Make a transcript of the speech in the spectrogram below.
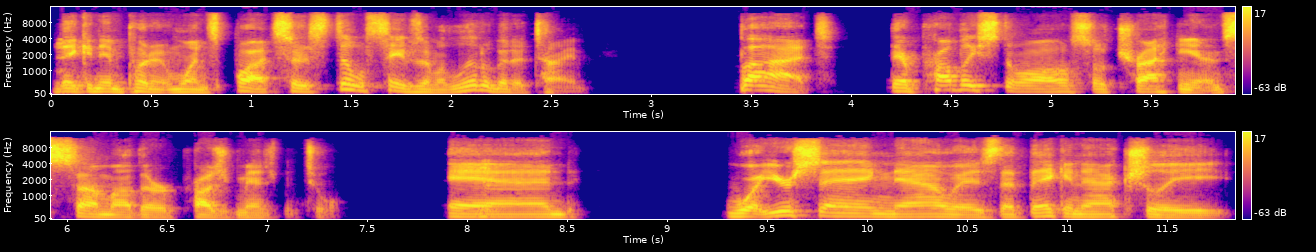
they mm-hmm. can input it in one spot. So it still saves them a little bit of time. But they're probably still also tracking it in some other project management tool. And yeah. what you're saying now is that they can actually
